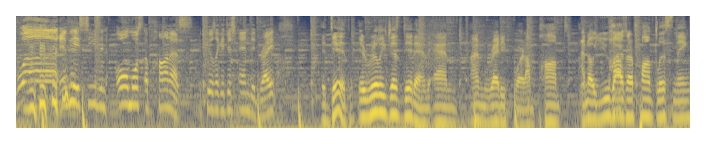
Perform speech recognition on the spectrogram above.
What? NBA season almost upon us. It feels like it just ended, right? It did. It really just did end, and I'm ready for it. I'm pumped. I know you guys are pumped listening.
